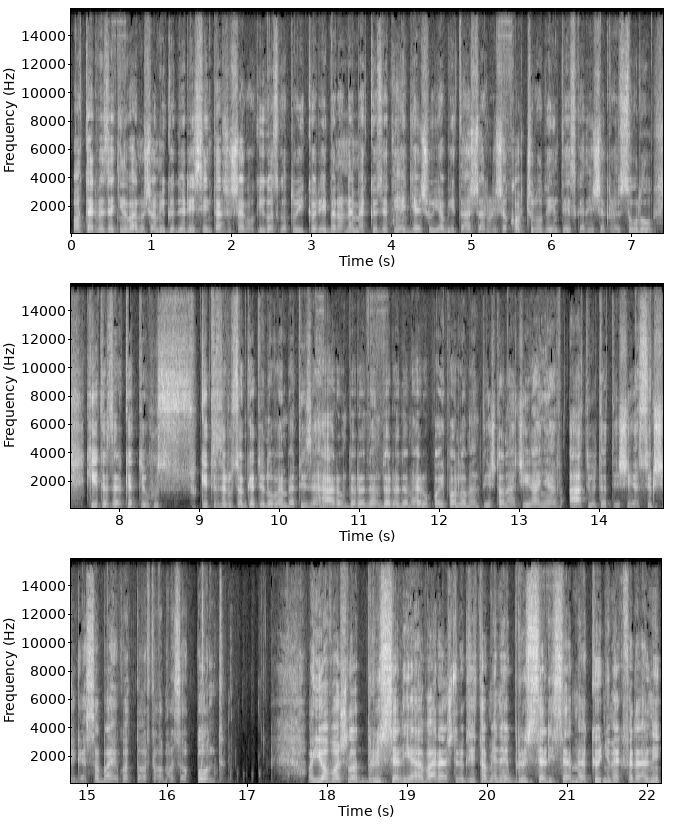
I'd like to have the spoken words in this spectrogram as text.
A tervezett nyilvánosan működő részvénytársaságok igazgatói körében a nemek közötti egyensúly javításáról és a kapcsolódó intézkedésekről szóló 2022. november 13. dörödöm dörödöm Európai Parlamenti és Tanácsi irányelv átültetéséhez szükséges szabályokat tartalmazza. Pont. A javaslat brüsszeli elvárást rögzít, amelynek brüsszeli szemmel könnyű megfelelni,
